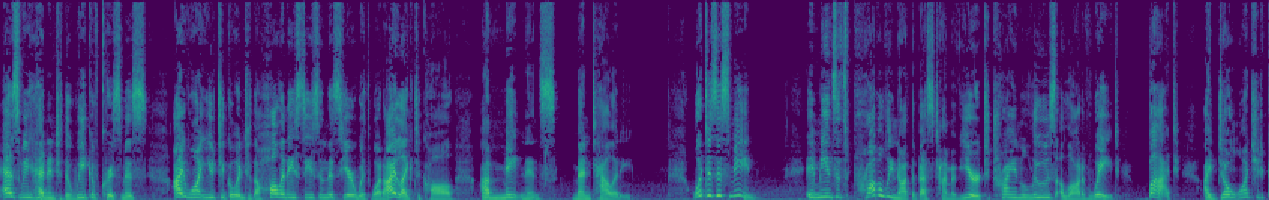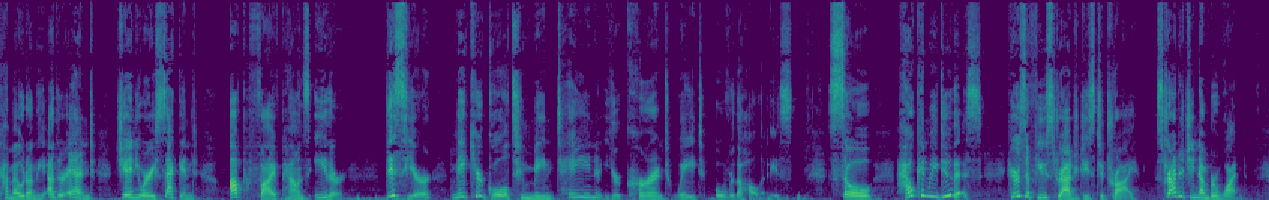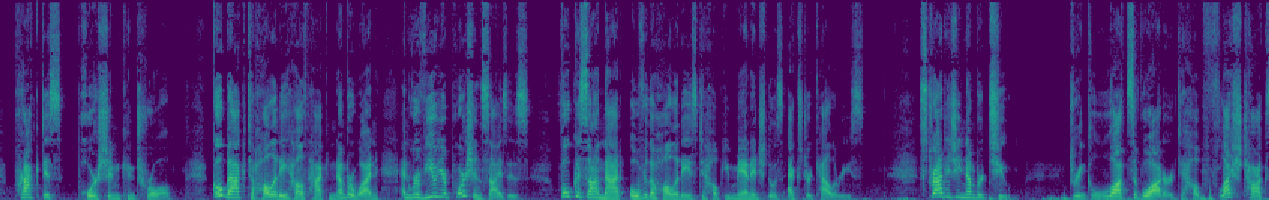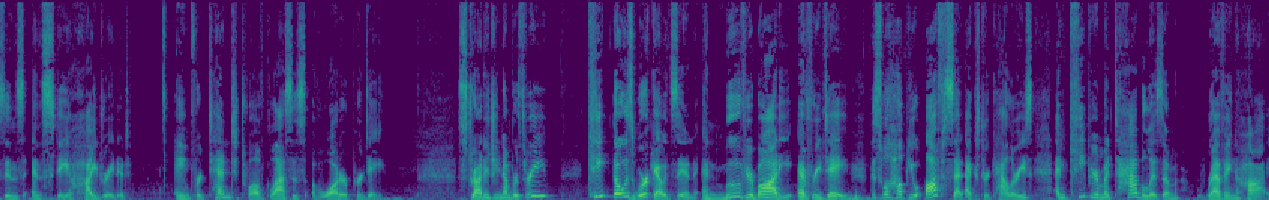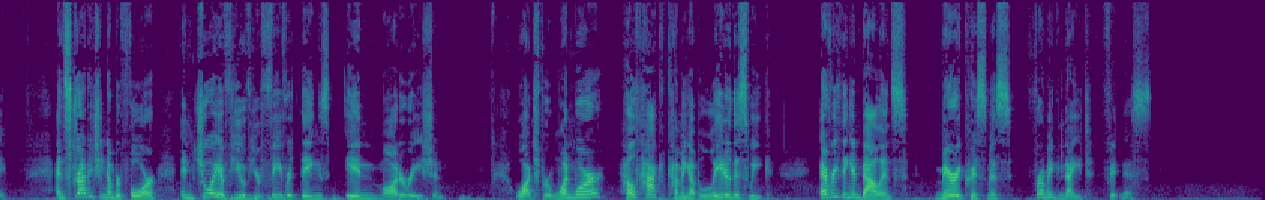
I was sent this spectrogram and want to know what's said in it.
As we head into the week of Christmas, I want you to go into the holiday season this year with what I like to call a maintenance mentality. What does this mean? It means it's probably not the best time of year to try and lose a lot of weight, but I don't want you to come out on the other end, January 2nd, up five pounds either. This year, make your goal to maintain your current weight over the holidays. So, how can we do this? Here's a few strategies to try. Strategy number one practice portion control. Go back to holiday health hack number one and review your portion sizes. Focus on that over the holidays to help you manage those extra calories. Strategy number two drink lots of water to help flush toxins and stay hydrated. Aim for 10 to 12 glasses of water per day. Strategy number three keep those workouts in and move your body every day. This will help you offset extra calories and keep your metabolism revving high. And strategy number four enjoy a few of your favorite things in moderation. Watch for one more health hack coming up later this week. Everything in balance. Merry Christmas from Ignite Fitness.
